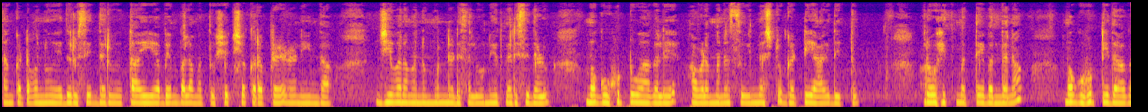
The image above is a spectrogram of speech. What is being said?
ಸಂಕಟವನ್ನು ಎದುರಿಸಿದ್ದರೂ ತಾಯಿಯ ಬೆಂಬಲ ಮತ್ತು ಶಿಕ್ಷಕರ ಪ್ರೇರಣೆಯಿಂದ ಜೀವನವನ್ನು ಮುನ್ನಡೆಸಲು ನಿರ್ಧರಿಸಿದಳು. ಮಗು ಹುಟ್ಟುವಾಗಲೇ ಅವಳ ಮನಸ್ಸು ಇನ್ನಷ್ಟು ಗಟ್ಟಿಯಾದಿತ್ತು. ರೋಹಿತ್ ಮತ್ತೆ ಬಂದನಾ? ಮಗು ಹುಟ್ಟಿದಾಗ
